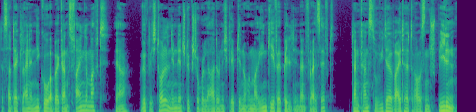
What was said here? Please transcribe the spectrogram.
Das hat der kleine Nico aber ganz fein gemacht. Ja, wirklich toll. Nimm dir ein Stück Schokolade und ich klebe dir noch ein Marienkäferbild in dein Fleißheft. Dann kannst du wieder weiter draußen spielen.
